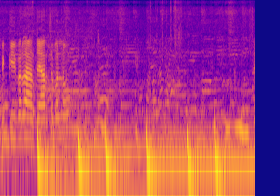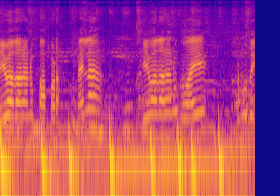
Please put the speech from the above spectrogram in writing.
ਵਿੱਕੀ ਪ੍ਰਧਾਨ ਤੇ ਅਰਸ਼ ਵੱਲੋਂ। ਸੇਵਾਦਾਰਾਂ ਨੂੰ ਪਾਪੜ। ਪਹਿਲਾਂ ਸੇਵਾਦਾਰਾਂ ਨੂੰ ਖਵਾਏ ਸਮੋਸੇ।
